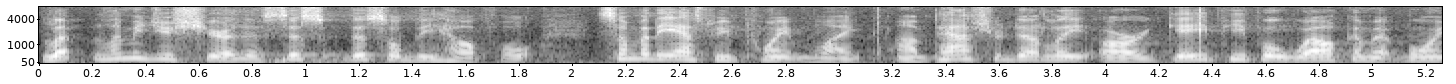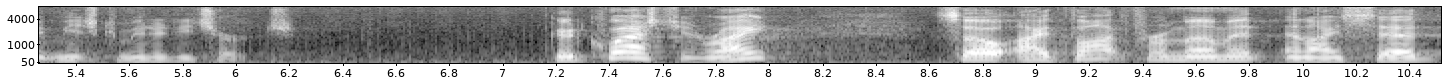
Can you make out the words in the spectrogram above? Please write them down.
let, let me just share this. This will be helpful. Somebody asked me point blank, um, Pastor Dudley, are gay people welcome at Boynton Beach Community Church? Good question, right? So I thought for a moment and I said,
